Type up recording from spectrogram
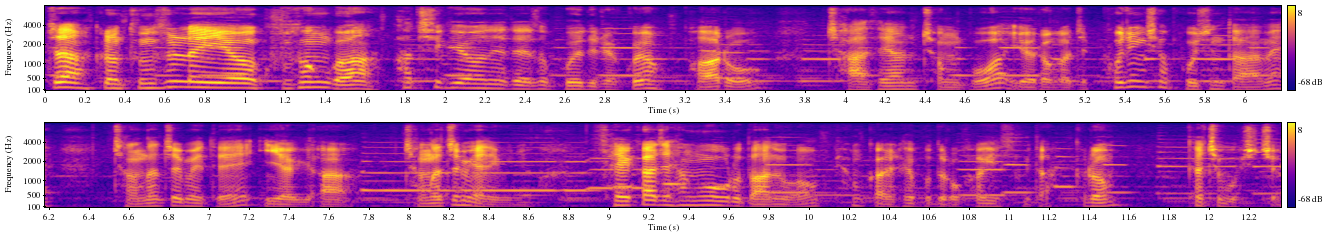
자, 그럼 둠슬레이어 구성과 파츠 교환에 대해서 보여드렸고요. 바로 자세한 정보와 여러 가지 포징샷 보신 다음에 장단점에 대해 이야기, 아, 장단점이 아니군요. 세 가지 항목으로 나누어 평가를 해보도록 하겠습니다. 그럼 같이 보시죠.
